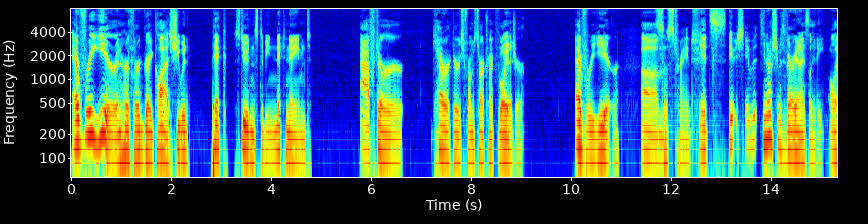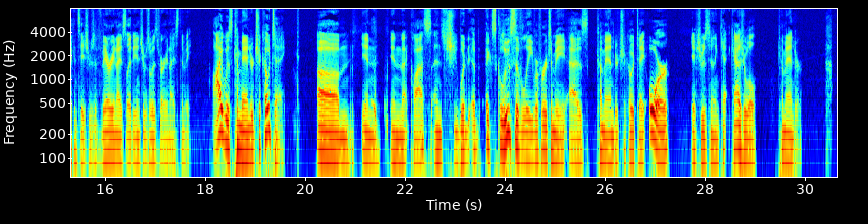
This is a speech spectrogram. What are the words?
every year in her third grade class she would pick students to be nicknamed after characters from Star Trek Voyager every year. Um, so strange. it's it, it was you know she was a very nice lady. All I can say is she was a very nice lady, and she was always very nice to me. I was Commander Chakotay, um, in in that class, and she would exclusively refer to me as Commander Chakotay, or if she was feeling ca- casual, Commander.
